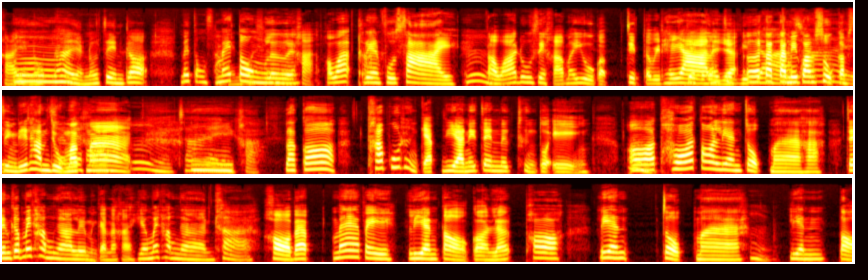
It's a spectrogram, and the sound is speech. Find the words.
คะอย่างน้องมอ่าอย่างน้องเจนก็ไม่ตรงสายไม่ตรงนอะใช่หเลยค่ะ เพราะว่าเรียนฟู้ดไซน์อืมแต่ว่าดูสิคะมาอยู่กับจิตวิทยาเกี่ยวกับอะไรเงี้ยจิตวิทเออยาแต่แต่มีความสุขใช่กับสิ่งที่ทำอยู่ใช่ไหคะมากอืมใช่อืมค่ะๆแล้วก็ถ้าพูดถึงแก p เยียนี่เจนนึกถึงตัวเอง อ๋ออืมเพราะว่าตอนเรียนจบมาค่ะ เจนก็ไม่ทำงานเลยเหมือนกันนะคะ ยังไม่ทำงานค่ะ ขอแบบแม่ไปเรียนต่อก่อนแล้วพอเรียนจบมาอืมเรียนต่อ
